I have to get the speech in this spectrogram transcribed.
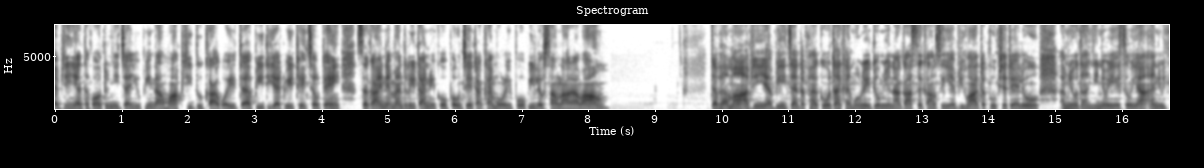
အပြည့်ရဲ့သဘောတူညီချက်ယူပြီးနောက်မှာပြည်သူ့ကာကွယ်ရေးတပ် PDF တွေထိန်းချုပ်တဲ့စကိုင်းနဲ့မန္တလေးတိုင်းတွေကိုပုံကျဲတိုက်ခိုက်မှုတွေပို့ပြီးလှုပ်ဆောင်လာတာပါ တစ်ဖက်မှာအပြင်းရပြီးကြံတစ်ဖက်ကိုတိုက်ခိုက်မှုတွေတိုးမြင့်တာကစစ်ကောင်စီရဲ့ဗျူဟာတစ်ခုဖြစ်တယ်လို့အမျိုးသားညီညွတ်ရေးအစိုးရ NUG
